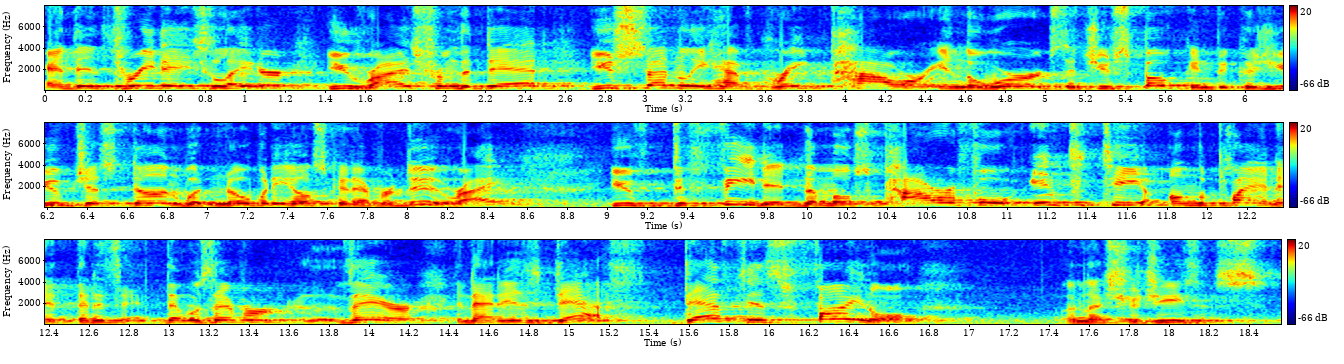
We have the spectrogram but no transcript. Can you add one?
and then three days later you rise from the dead, you suddenly have great power in the words that you've spoken because you've just done what nobody else could ever do, right? You've defeated the most powerful entity on the planet that, is, that was ever there, and that is death. Death is final unless you're Jesus.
